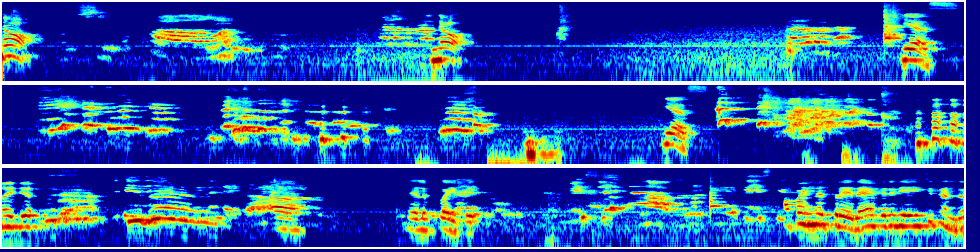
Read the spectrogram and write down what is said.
നോ നോ യെസ് യെസ് ഇത് ആ എളുപ്പമായി പോയി അപ്പൊ ഇന്ന് ഇത്ര ഇതേ? ഇവർ ജയിച്ചിട്ടുണ്ട്.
